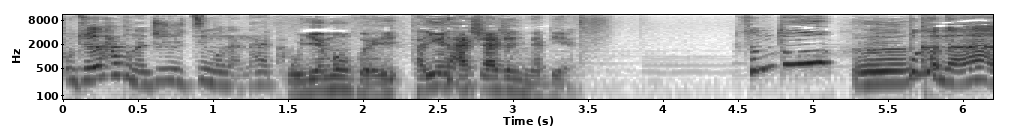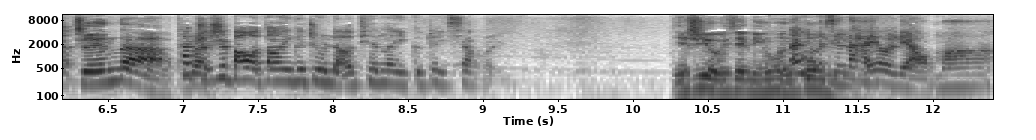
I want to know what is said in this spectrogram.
我觉得他可能就是寂寞难耐吧。午夜梦回，他因为他还是爱着你的脸。真的？嗯不，可能，真的。他只是把我当一个就是聊天的一个对象而已。也是有一些灵魂那共鸣。你们现在还有聊吗？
